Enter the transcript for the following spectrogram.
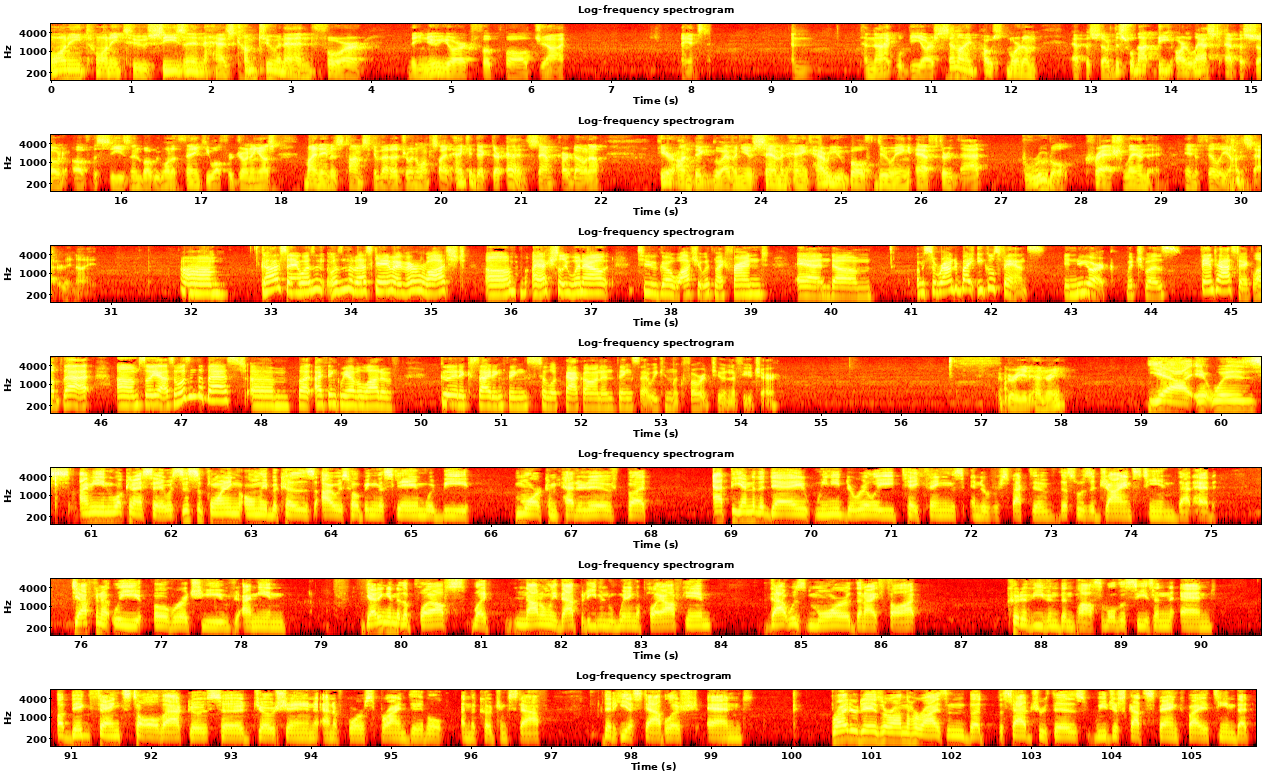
Well, well, the 2022 season has come to an end for the New York football Giants. And tonight will be our semi post-mortem episode. This will not be our last episode of the season, but we want to thank you all for joining us. My name is Tom Scavetta, joined alongside Hank and Dichter and Sam Cardona here on Big Blue Avenue. Sam and Hank, how are you both doing after that brutal crash landing in Philly on Saturday night? Um, gotta say, it wasn't wasn't the best game I've ever watched. Um, I actually went out to go watch it with my friend, and um, I was surrounded by Eagles fans in New York, which was fantastic. Loved that. Um, so yeah, so it wasn't the best, um, but I think we have a lot of good, exciting things to look back on and things that we can look forward to in the future. Agreed, Henry. Yeah, it was. I mean, what can I say? It was disappointing only because I was hoping this game would be more competitive. But at the end of the day, we need to really take things into perspective. This was a Giants team that had definitely overachieved. I mean, getting into the playoffs, like not only that, but even winning a playoff game, that was more than I thought could have even been possible this season. And a big thanks to all that goes to Joe Schoen and, of course, Brian Daboll and the coaching staff that he established. And brighter days are on the horizon, but the sad truth is we just got spanked by a team that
